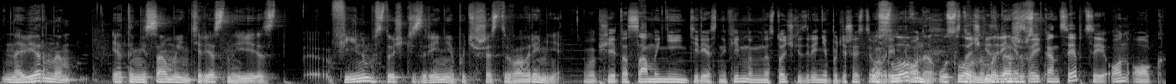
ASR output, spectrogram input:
наверное, это не самый интересный фильм с точки зрения путешествия во времени. Вообще, это самый неинтересный фильм именно с точки зрения путешествия во времени. Условно, Он, условно, С точки мы зрения даже своей концепции, он ок.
